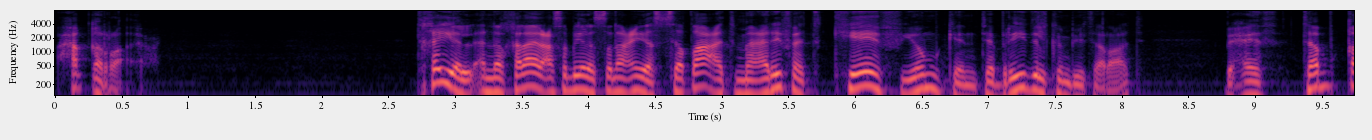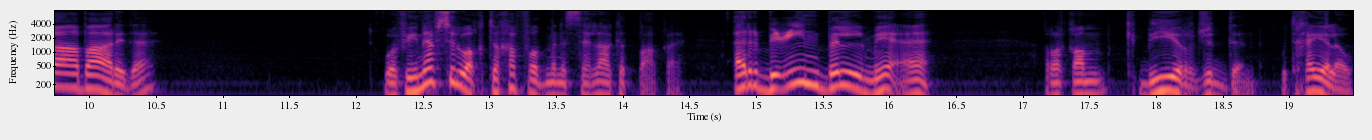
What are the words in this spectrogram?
حقا رائع. تخيل أن الخلايا العصبية الاصطناعية استطاعت معرفة كيف يمكن تبريد الكمبيوترات بحيث تبقى باردة وفي نفس الوقت تخفض من استهلاك الطاقة 40% رقم كبير جدا. وتخيلوا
